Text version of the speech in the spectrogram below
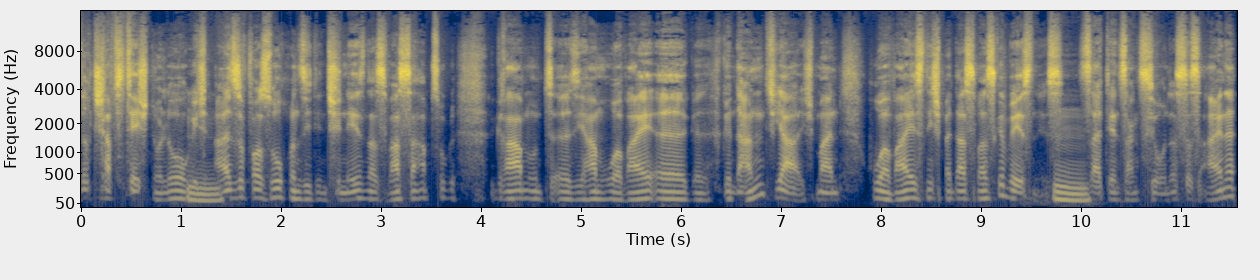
wirtschaftstechnologisch. Mhm. Also versuchen sie den Chinesen das Wasser abzugraben und äh, sie haben Huawei äh, genannt. Ja, ich meine, Huawei ist nicht mehr das, was gewesen ist mhm. seit den Sanktionen. Das ist das eine.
